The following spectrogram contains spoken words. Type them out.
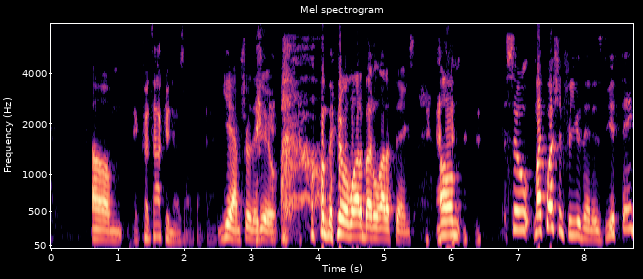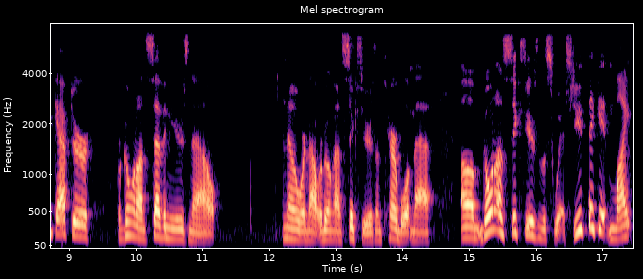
um, Kotaku knows all about that. Yeah, I'm sure they do. Um, they know a lot about a lot of things. Um, so my question for you then is: Do you think after we're going on seven years now? No, we're not. We're going on six years. I'm terrible at math. Um, going on six years of the Switch, do you think it might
